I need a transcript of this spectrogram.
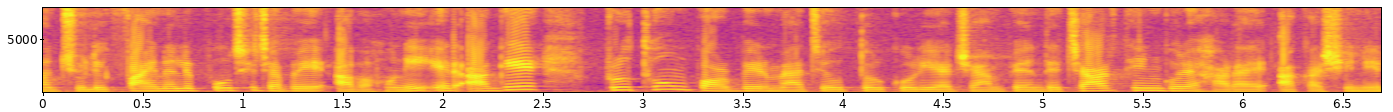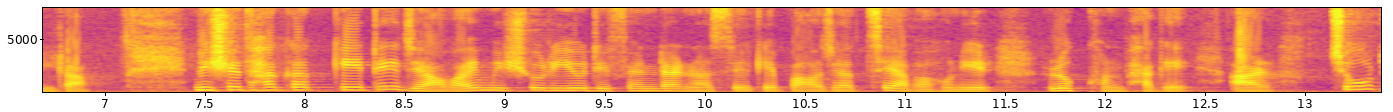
আঞ্চলিক ফাইনালে পৌঁছে যাবে আবাহনী। এর আগে প্রথম পর্বের ম্যাচে উত্তর কোরিয়ার চ্যাম্পিয়নদের চার তিন করে হারায় আকাশী নীলরা। নিষেধাজ্ঞা কেটে যাওয়ায় মিশরীয় ডিফেন্ডার নাসিরকে পাওয়া যাচ্ছে আবাহনীর রক্ষণ ভাগে আর চোট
